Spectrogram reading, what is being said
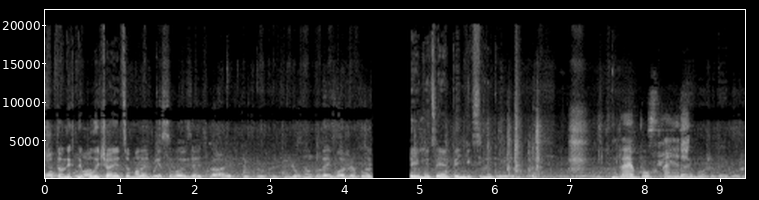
Що-то в них не виходить маленьке село взяти. Ну, дай Боже, получить. І ми цей апендикс їм отріжемо. Дай Бог, Дай звісно. Боже, дай Боже.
